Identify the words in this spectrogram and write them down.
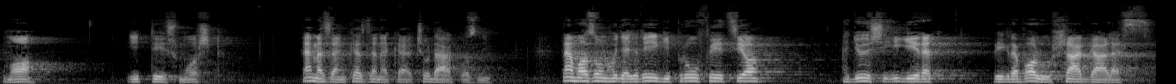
ma, itt és most. Nem ezen kezdenek el csodálkozni. Nem azon, hogy egy régi profécia, egy ősi ígéret végre valósággá lesz.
